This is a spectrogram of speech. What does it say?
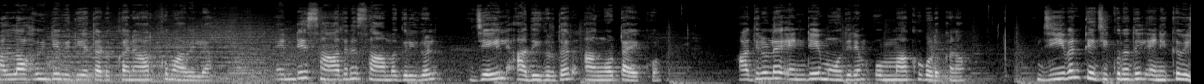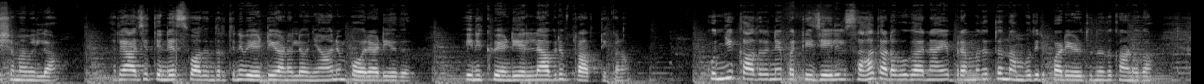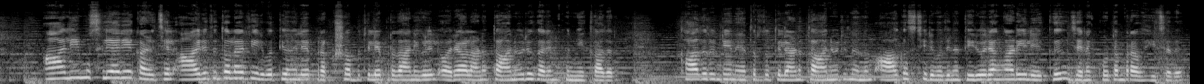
അള്ളാഹുവിന്റെ വിധിയെ തടുക്കാൻ ആർക്കുമാവില്ല എന്റെ സാധന സാമഗ്രികൾ ജയിൽ അധികൃതർ അങ്ങോട്ട് അയക്കും അതിലുള്ള എന്റെ മോതിരം ഉമ്മാക്ക് കൊടുക്കണം. ജീവൻ ത്യജിക്കുന്നതിൽ എനിക്ക് വിഷമമില്ല. രാജ്യത്തിന്റെ സ്വാതന്ത്ര്യത്തിന് വേണ്ടിയാണല്ലോ ഞാനും പോരാടിയത്. എനിക്ക് വേണ്ടി എല്ലാവരും പ്രാർത്ഥിക്കണം. കുഞ്ഞിക്കാതറിനെ പറ്റി ജയിലിൽ സഹതടവുകാരനായ ബ്രഹ്മദത്ത നമ്പൂതിരിപ്പാട് എഴുതുന്നത് കാണുക. ആലി മുസ്ലിയാരെ കഴിച്ചാൽ ആയിരത്തി തൊള്ളായിരത്തി ഇരുപത്തിയൊന്നിലെ പ്രക്ഷോഭത്തിലെ പ്രധാനികളിൽ ഒരാളാണ് താനൂരുകാരൻ കുഞ്ഞിക്കാദർ ഖാദറിന്റെ നേതൃത്വത്തിലാണ് താനൂരിൽ നിന്നും ആഗസ്റ്റ് ഇരുപതിന് തിരൂരങ്ങാടിയിലേക്ക് ജനക്കൂട്ടം പ്രവഹിച്ചത്.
